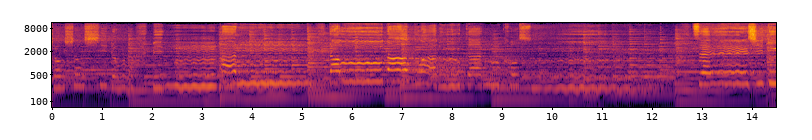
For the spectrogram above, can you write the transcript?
肝常常失落平安。这是对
